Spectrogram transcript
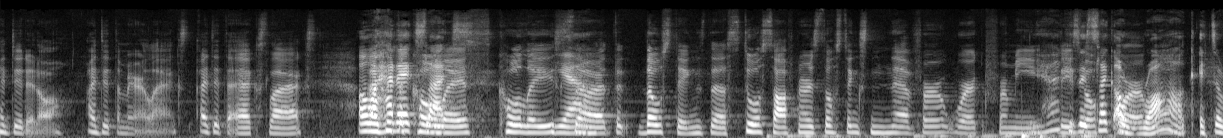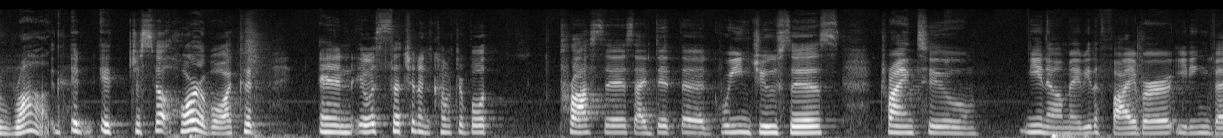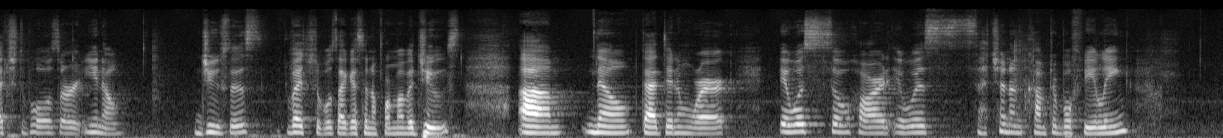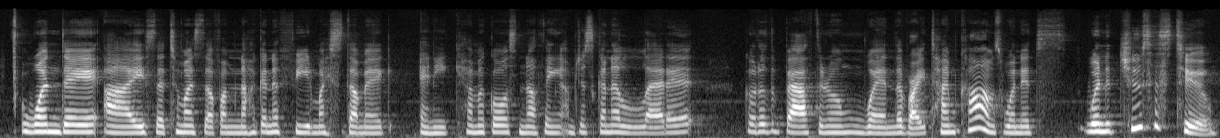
I did it all. I did the Miralax. I did the Ex-Lax. Oh, I did had the Ex-Lax. Colace, Yeah. uh, the, those things, the stool softeners, those things never worked for me. Yeah, because it's like horrible a rock. It's a rock. it it just felt horrible. I could, and it was such an uncomfortable process. I did the green juices, trying to, you know, maybe the fiber, eating vegetables or you know, juices, vegetables, I guess, in the form of a juice. Um, no, that didn't work. It was so hard. It was such an uncomfortable feeling one day I said to myself, I'm not going to feed my stomach any chemicals, nothing. I'm just going to let it go to the bathroom when the right time comes, when it's when it chooses to.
